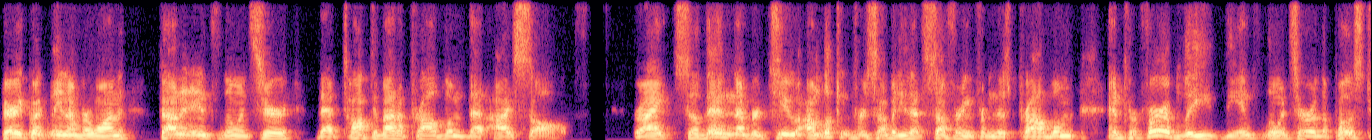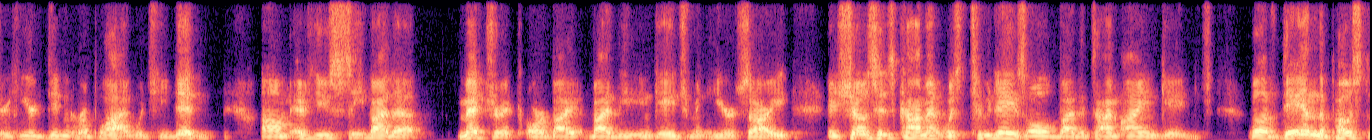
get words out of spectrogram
very quickly, number one, found an influencer that talked about a problem that I solved right? So then number two, I'm looking for somebody that's suffering from this problem, and preferably the influencer or the poster here didn't reply, which he didn't. Um, if you see by the metric or by by the engagement here, sorry, it shows his comment was two days old by the time I engaged. Well, if Dan, the post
